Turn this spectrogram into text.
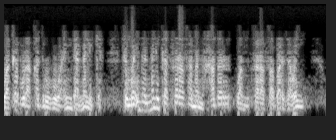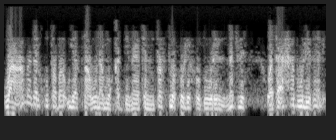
وكبر قدره عند ملكه ثم إن الملك صرف من حضر وانصرف برزوي وعمد الخطباء يصنعون مقدمات تصلح لحضور المجلس وتأهبوا لذلك.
